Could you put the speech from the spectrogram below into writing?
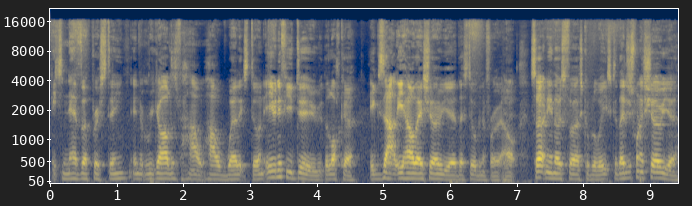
It's never pristine, in regardless of how, how well it's done. Even if you do the locker exactly how they show you, they're still going to throw it out. Certainly in those first couple of weeks, because they just want to show you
